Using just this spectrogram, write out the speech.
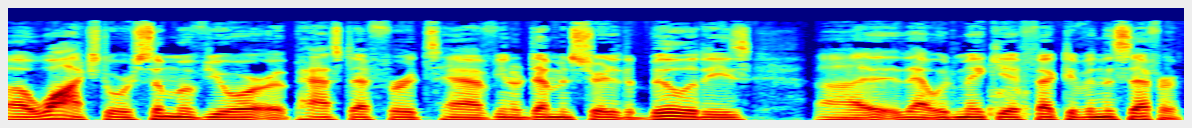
uh, watched, or some of your past efforts have you know demonstrated abilities uh, that would make you effective in this effort?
